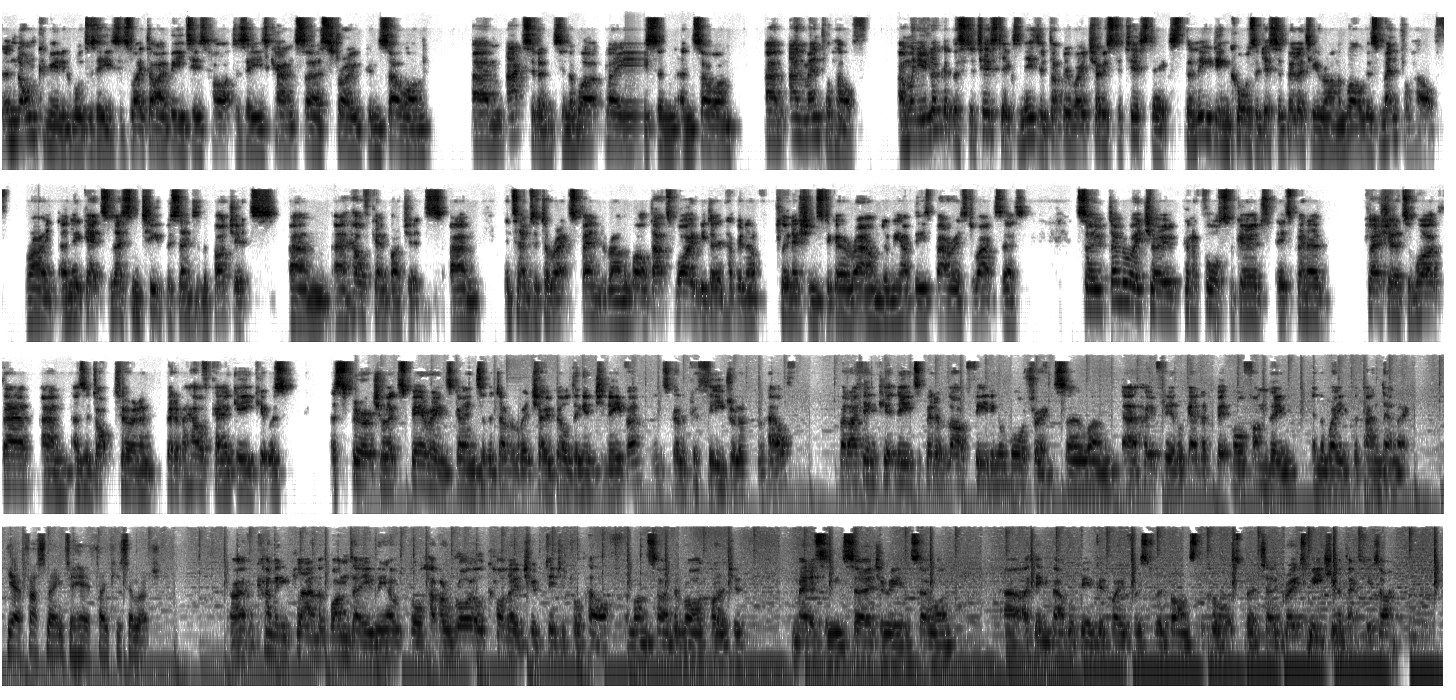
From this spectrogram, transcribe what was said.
non-communicable diseases like diabetes, heart disease, cancer, stroke, and so on, um, accidents in the workplace, and, and so on, um, and mental health. And when you look at the statistics, and these are WHO statistics, the leading cause of disability around the world is mental health, right? And it gets less than 2% of the budgets, um, uh, healthcare budgets, um, in terms of direct spend around the world. That's why we don't have enough clinicians to go around and we have these barriers to access. So WHO kind of force for good. It's been a pleasure to work there um, as a doctor and a bit of a healthcare geek. It was a spiritual experience going to the WHO building in Geneva. It's got a cathedral of health but I think it needs a bit of love feeding and watering. So um, uh, hopefully it'll get a bit more funding in the wake of the pandemic. Yeah, fascinating to hear. Thank you so much. I have a cunning plan that one day we will have a Royal College of Digital Health alongside the Royal College of Medicine, Surgery, and so on. Uh, I think that would be a good way for us to advance the cause. But uh, great to meet you and thanks for your time.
